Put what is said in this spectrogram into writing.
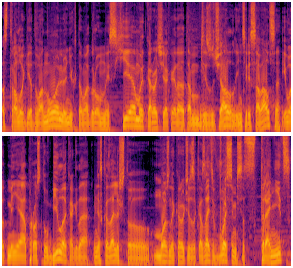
астрология 2.0, у них там огромные схемы. Короче, я когда там изучал, интересовался, и вот меня просто убило, когда мне сказали, что можно, короче, заказать 80 страниц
